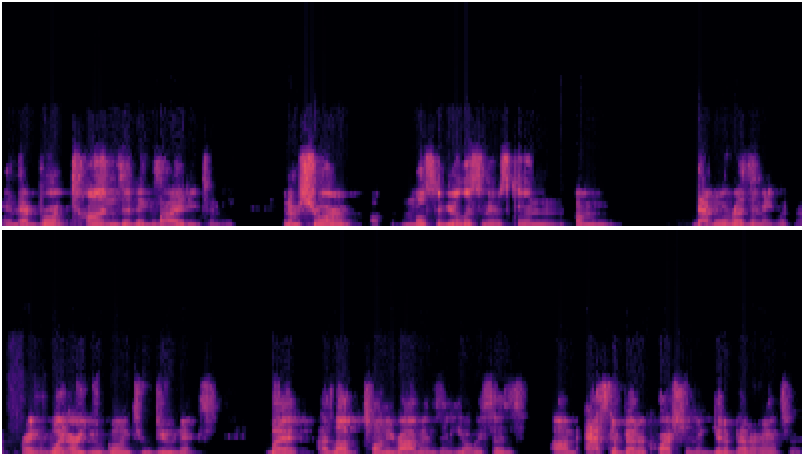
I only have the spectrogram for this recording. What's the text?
And that brought tons of anxiety to me. And I'm sure uh, most of your listeners can um, that will resonate with them, right? What are you going to do next? But I love Tony Robbins, and he always says, um, "Ask a better question and get a better answer."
